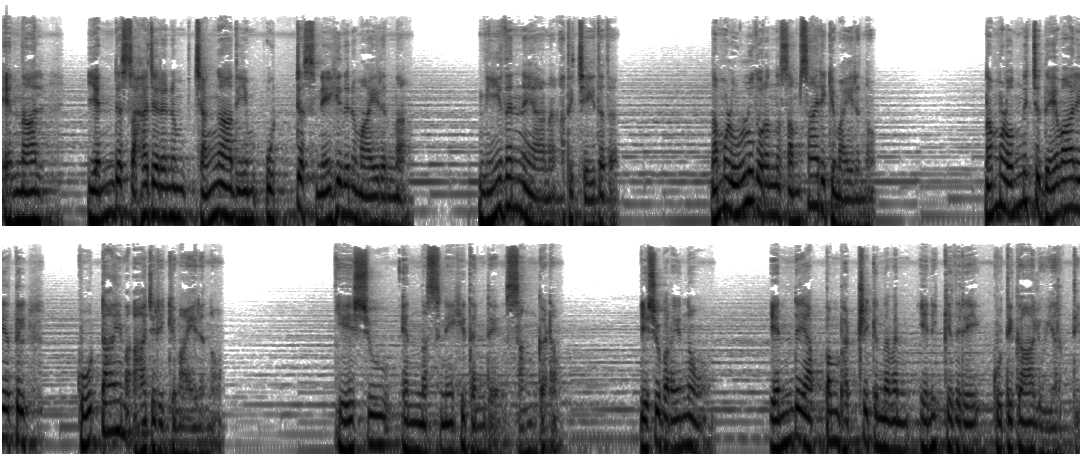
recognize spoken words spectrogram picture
എന്നാൽ എന്റെ സഹചരനും ചങ്ങാതിയും ഉറ്റ സ്നേഹിതനുമായിരുന്ന നീ തന്നെയാണ് അത് ചെയ്തത്. നമ്മൾ ഉള്ളു തുറന്ന് സംസാരിക്കുമായിരുന്നു. നമ്മൾ ഒന്നിച്ച് ദേവാലയത്തിൽ കൂട്ടായ്മ ആചരിക്കുമായിരുന്നു. യേശു എന്ന സ്നേഹിതന്റെ സങ്കടം. യേശു പറയുന്നു എന്റെ അപ്പം ഭക്ഷിക്കുന്നവൻ എനിക്കെതിരെ കുതികാലുയർത്തി.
